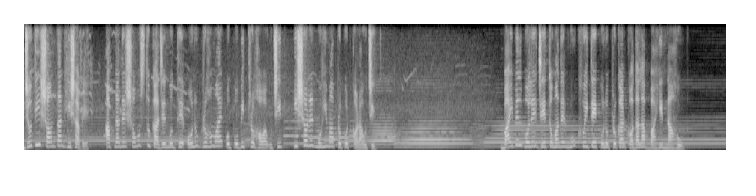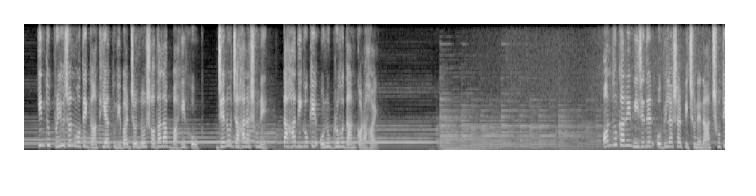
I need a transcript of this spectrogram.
জ্যোতির সন্তান হিসাবে আপনাদের সমস্ত কাজের মধ্যে অনুগ্রহময় ও পবিত্র হওয়া উচিত, ঈশ্বরের মহিমা প্রকট করা উচিত। বাইবেল বলে যে তোমাদের মুখ হইতে কোনো প্রকার কদালাপ বাহির না হোক। কিন্তু প্রয়োজন মতে গাঁথিয়া তুলিবার জন্য সদালাপ বাহির হোক, যেন যাহারা শুনে, তাহাদিগকে অনুগ্রহ দান করা হয়। অন্ধকারে নিজেদের অভিলাষার পিছনে না ছুটে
